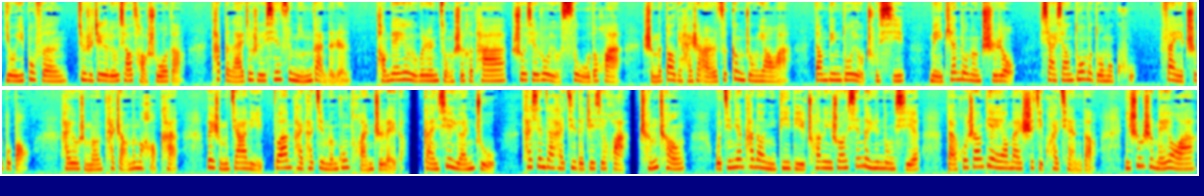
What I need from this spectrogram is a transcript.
有一部分就是这个刘小草说的，他本来就是个心思敏感的人。旁边又有个人总是和他说些若有似无的话，什么到底还是儿子更重要啊？当兵多有出息，每天都能吃肉，下乡多么多么苦，饭也吃不饱。还有什么他长那么好看，为什么家里不安排他进文工团之类的？感谢原主，他现在还记得这些话。程程，我今天看到你弟弟穿了一双新的运动鞋，百货商店要卖十几块钱的，你是不是没有啊？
